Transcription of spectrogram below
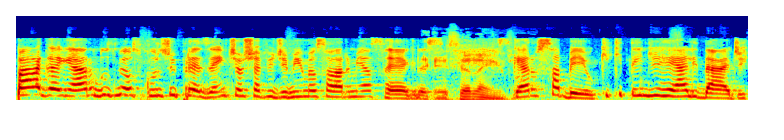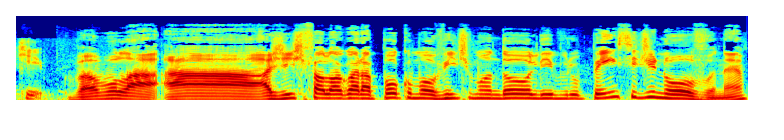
para ganhar um dos meus cursos de presente, é o chefe de mim, meu salário, minhas regras. Excelente. Quero saber o que, que tem de realidade aqui. Vamos lá. A, a gente falou agora há pouco, uma ouvinte mandou o livro Pense de Novo, né?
